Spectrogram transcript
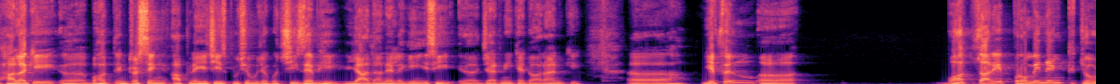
हालाँकि बहुत इंटरेस्टिंग आपने ये चीज़ पूछी, मुझे कुछ चीज़ें भी याद आने लगी इसी जर्नी के दौरान की। ये फ़िल्म बहुत सारे प्रोमिनेंट जो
